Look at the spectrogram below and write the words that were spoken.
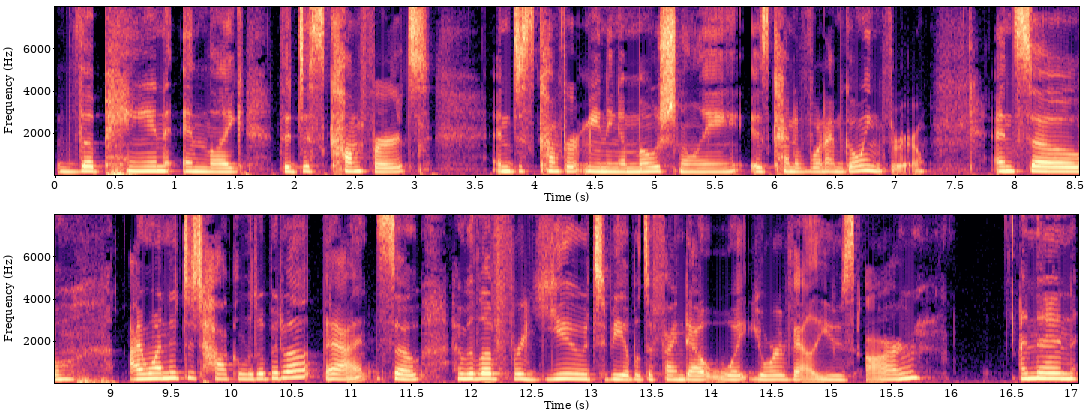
the pain and like the discomfort and discomfort meaning emotionally is kind of what I'm going through. And so I wanted to talk a little bit about that. So I would love for you to be able to find out what your values are. And then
